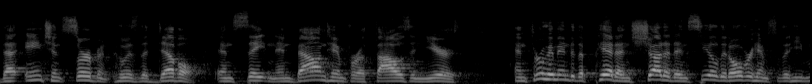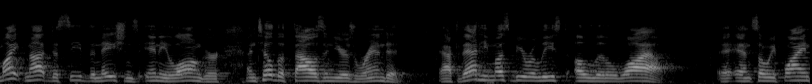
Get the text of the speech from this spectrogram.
that ancient serpent who is the devil and Satan, and bound him for a thousand years, and threw him into the pit and shut it and sealed it over him so that he might not deceive the nations any longer until the thousand years were ended. After that, he must be released a little while. And so we find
